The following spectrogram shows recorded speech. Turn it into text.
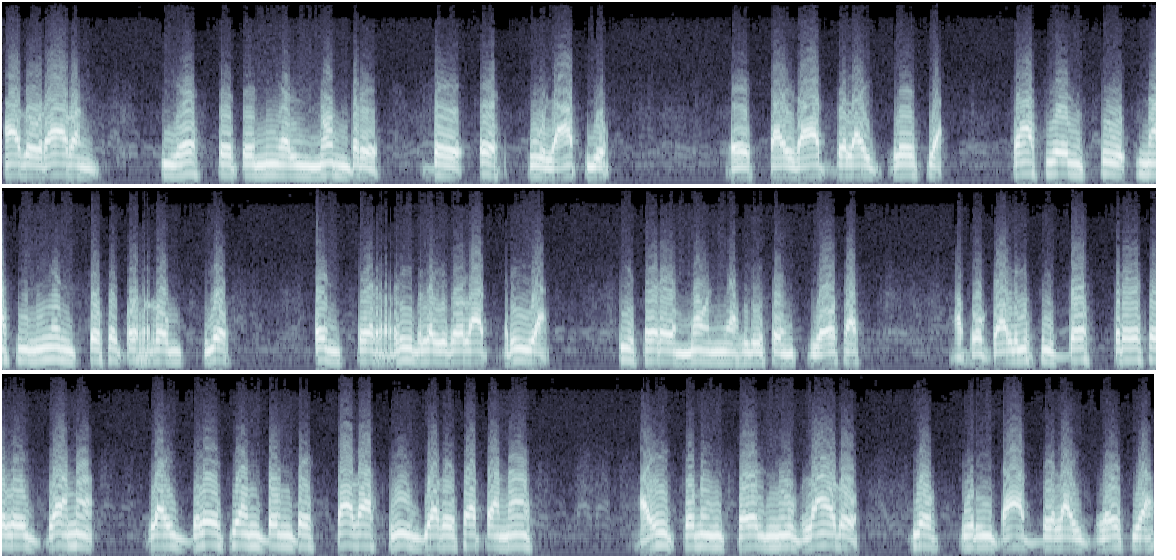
adoraban y este tenía el nombre de Esculapio. Esta edad de la iglesia casi en su nacimiento se corrompió en terrible idolatría y ceremonias licenciosas. Apocalipsis 2.13 le llama la iglesia en donde está la silla de Satanás. Ahí comenzó el nublado y oscuridad de la iglesia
